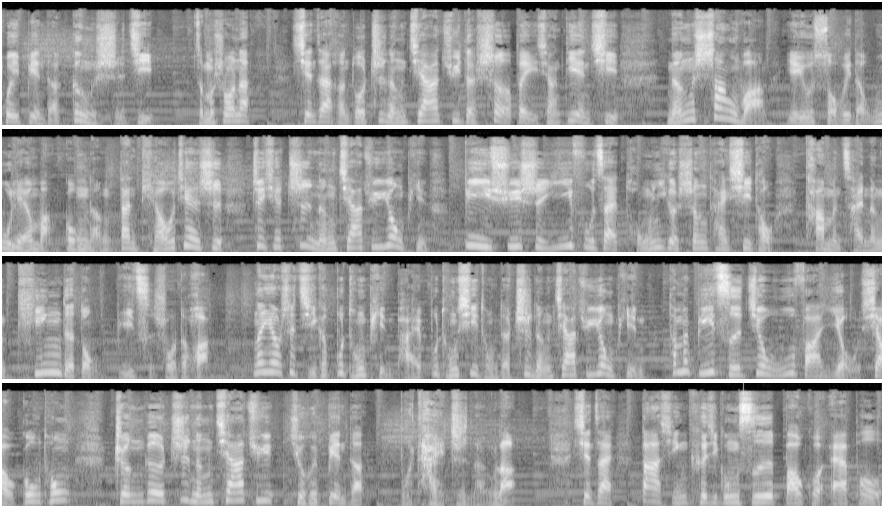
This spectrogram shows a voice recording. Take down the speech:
会变得更实际。怎么说呢？现在很多智能家居的设备，像电器，能上网，也有所谓的物联网功能，但条件是这些智能家居用品必须是依附在同一个生态系统，他们才能听得懂彼此说的话。那要是几个不同品牌、不同系统的智能家居用品，他们彼此就无法有效沟通，整个智能家居就会变得不太智能了。现在，大型科技公司包括 Apple、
